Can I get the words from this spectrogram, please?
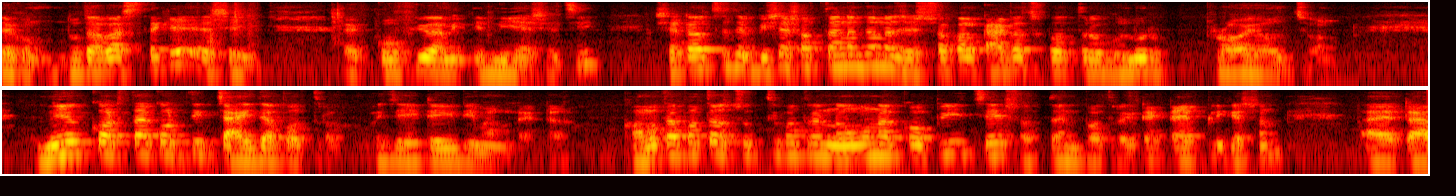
দেখুন দূতাবাস থেকে সেই কফিও আমি নিয়ে এসেছি। সেটা হচ্ছে যে বিশেষ সত্যায়নের জন্য যে সকল কাগজপত্রগুলোর প্রয়োজন। নিয়োগকর্তা কর্তৃক চাহিদাপত্র ওই যে এটাই ডিমান্ড লেটার ক্ষমতাপত্র চুক্তিপত্রের নমুনা কপি চেয়ে সত্যায়নপত্র এটা একটা অ্যাপ্লিকেশন এটা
